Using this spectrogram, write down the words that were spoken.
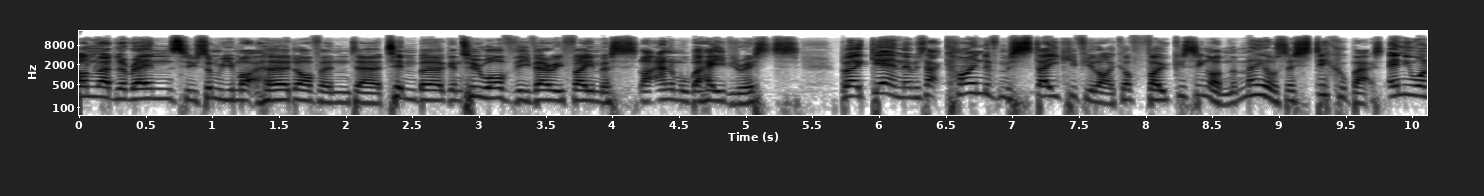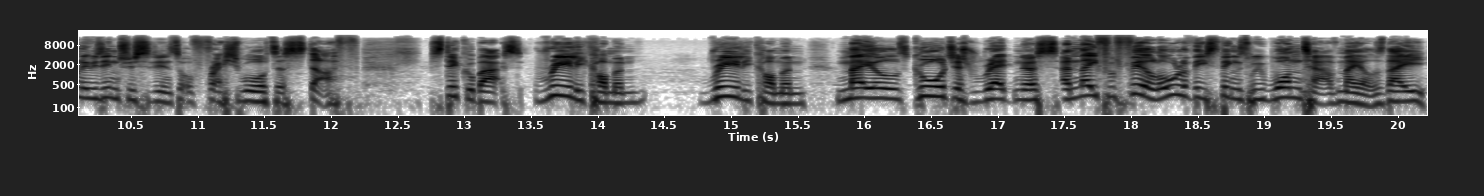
Konrad Lorenz, who some of you might have heard of, and uh, Tinbergen, two of the very famous like animal behaviourists. But again, there was that kind of mistake, if you like, of focusing on the males. So sticklebacks, anyone who is interested in sort of freshwater stuff, sticklebacks, really common. Really common. Males, gorgeous redness, and they fulfill all of these things we want out of males. They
